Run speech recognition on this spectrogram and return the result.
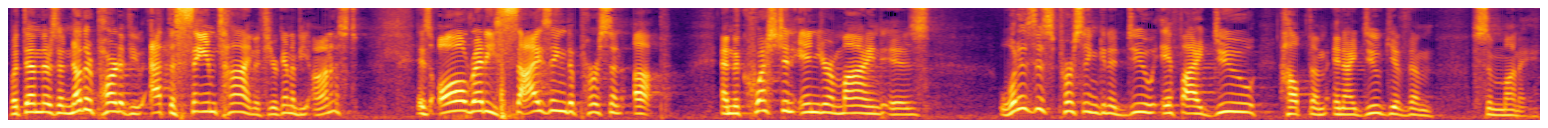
But then there's another part of you at the same time, if you're going to be honest, is already sizing the person up. And the question in your mind is, what is this person going to do if I do help them and I do give them some money?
